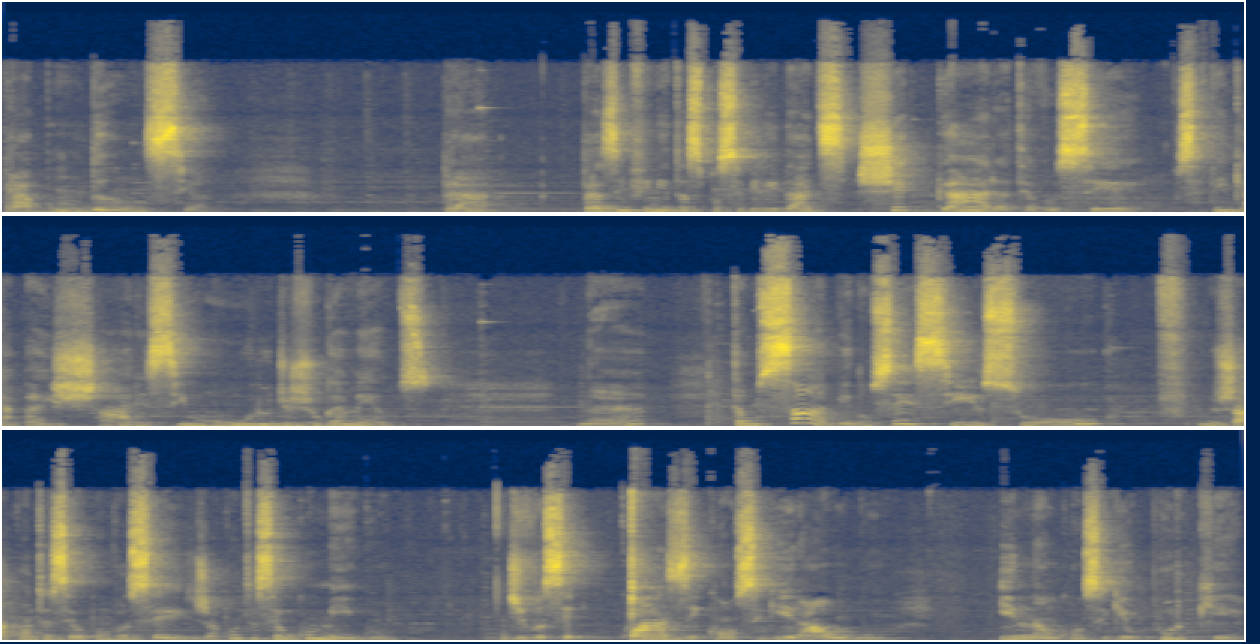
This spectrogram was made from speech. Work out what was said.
para abundância, para para as infinitas possibilidades chegar até você, você tem que abaixar esse muro de julgamentos, né? Então, sabe, não sei se isso já aconteceu com vocês, já aconteceu comigo, de você quase conseguir algo e não conseguiu. Por quê?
